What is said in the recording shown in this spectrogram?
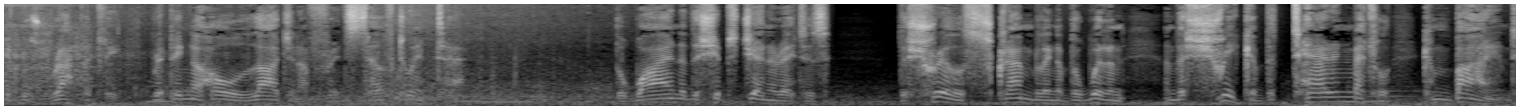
It was rapidly ripping a hole large enough for itself to enter. The whine of the ship's generators, the shrill scrambling of the Wirrn, and the shriek of the tearing metal combined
